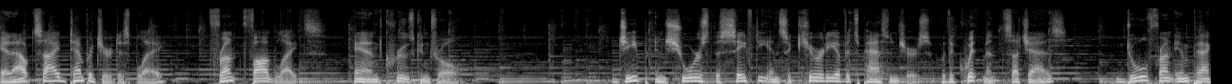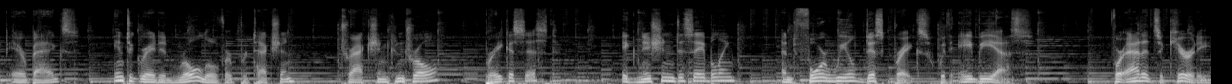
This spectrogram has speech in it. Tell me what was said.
an outside temperature display, front fog lights, and cruise control. Jeep ensures the safety and security of its passengers with equipment such as dual front impact airbags, integrated rollover protection, traction control, brake assist, ignition disabling, and four-wheel disc brakes with ABS. For added security,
